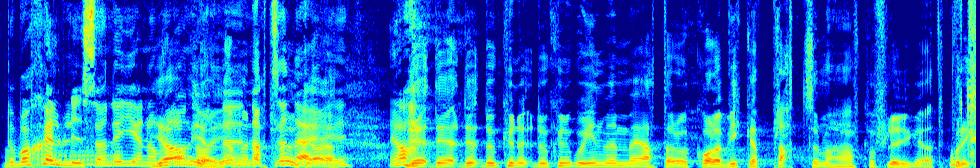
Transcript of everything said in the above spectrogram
De var självlysande genom Ja, ja, ja, men London-natten absolut, där. ja. Ja. Det, det, det, de, kunde, de kunde gå in med mätare och kolla vilka platser de har haft på flyget. På det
